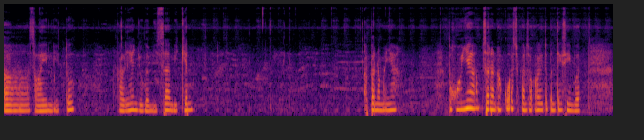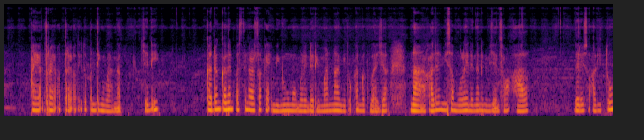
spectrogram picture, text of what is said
uh, selain itu kalian juga bisa bikin apa namanya pokoknya saran aku asupan soal itu penting sih buat kayak tryout tryout itu penting banget. Jadi kadang kalian pasti ngerasa kayak bingung mau mulai dari mana gitu kan buat belajar. Nah kalian bisa mulai dengan ngerjain soal. Dari soal itu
